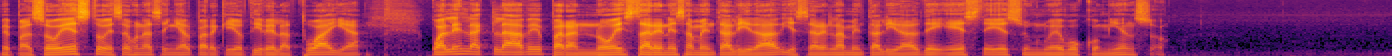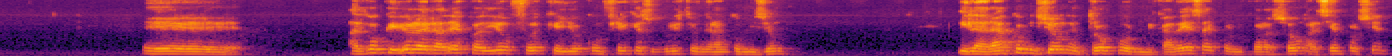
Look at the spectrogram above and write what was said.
Me pasó esto, esa es una señal para que yo tire la toalla. ¿Cuál es la clave para no estar en esa mentalidad y estar en la mentalidad de este es un nuevo comienzo? Eh, algo que yo le agradezco a Dios fue que yo confié en Jesucristo en gran comisión. Y la gran comisión entró por mi cabeza y por mi corazón al 100%.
